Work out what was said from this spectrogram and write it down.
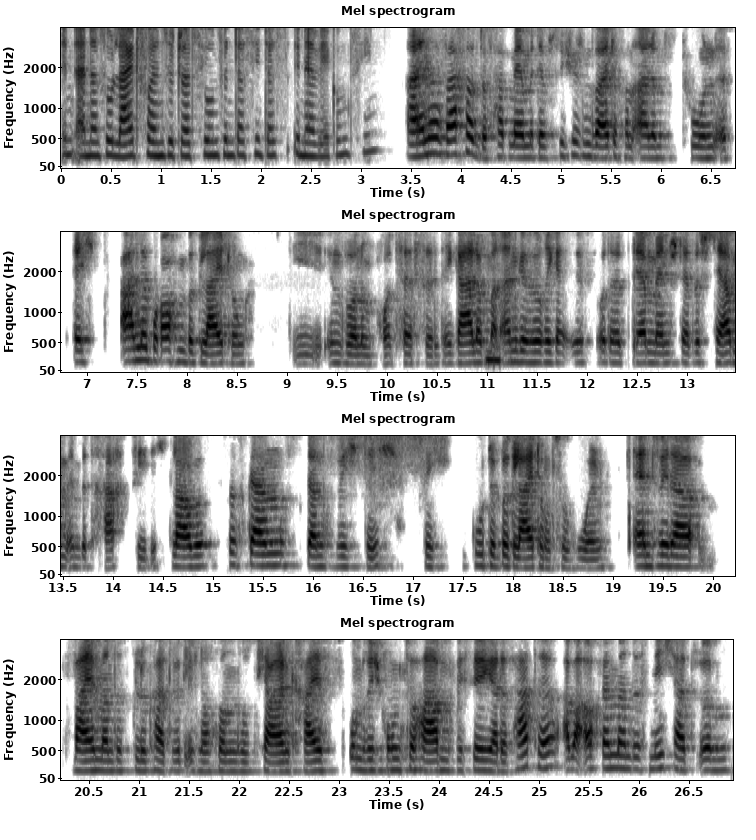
in einer so leidvollen Situation sind, dass sie das in Erwägung ziehen? Eine Sache, das hat mehr mit der psychischen Seite von allem zu tun, ist echt, alle brauchen Begleitung, die in so einem Prozess sind, egal ob man mhm. Angehöriger ist oder der Mensch, der das Sterben in Betracht zieht. Ich glaube, es ist ganz, ganz wichtig, sich gute Begleitung zu holen. Entweder weil man das Glück hat, wirklich noch so einen sozialen Kreis um sich herum zu haben, wie Silja das hatte. Aber auch wenn man das nicht hat, ähm,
